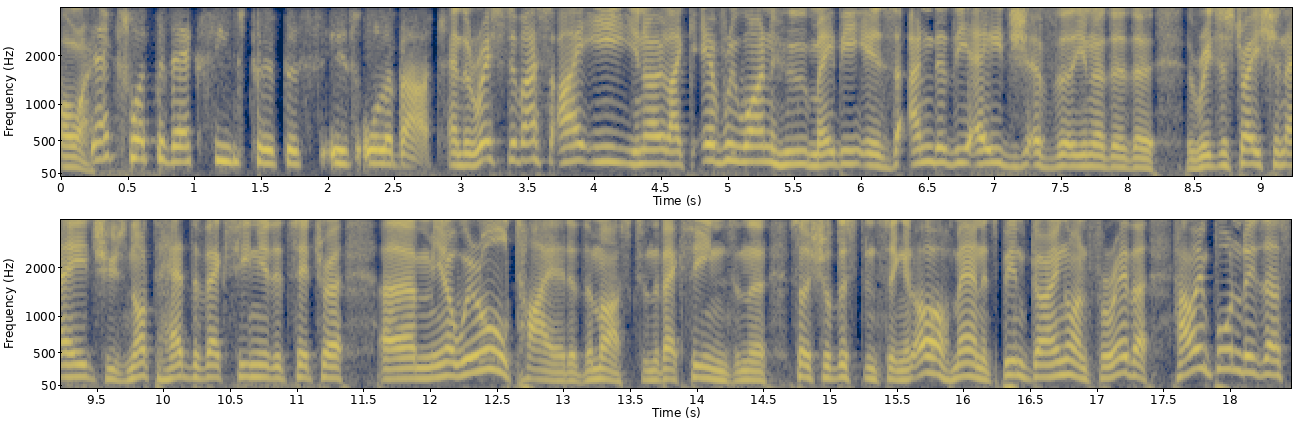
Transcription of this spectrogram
All right. That's what the vaccine's purpose is all about. And the rest of us, i.e., you know, like everyone who maybe is under the age of the, you know, the, the, the registration age, who's not had the vaccine yet, etc. Um, you know, we're all tired of the masks and the vaccines and the social distancing. And oh man, it's been going on forever. How important is us?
